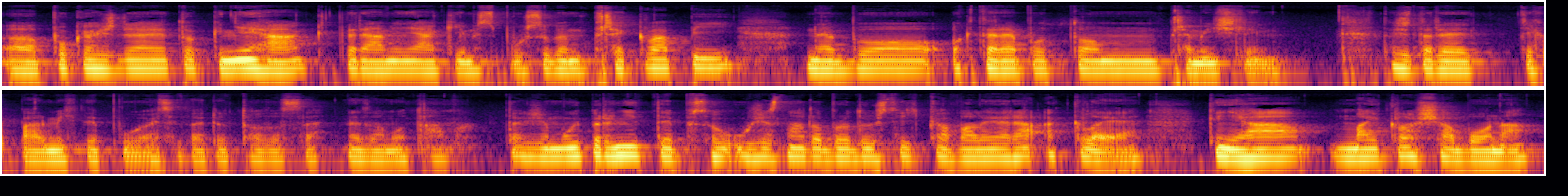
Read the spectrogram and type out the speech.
Eh, po každé je to kniha, která mě nějakým způsobem překvapí nebo o které potom přemýšlím. Takže tady těch pár mých typů, ať se tady do toho zase nezamotám. Takže můj první tip jsou úžasná dobrodružství Kavaliera a Kleje, kniha Michaela Šabona,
